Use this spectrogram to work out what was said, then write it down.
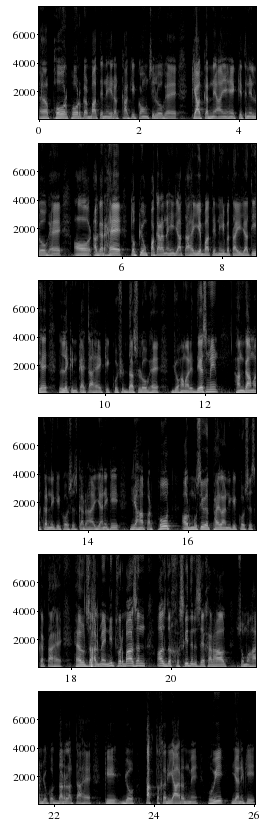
फोर फोर कर बातें नहीं रखा कि कौन सी लोग हैं, क्या करने आए हैं, कितने लोग हैं, और अगर है तो क्यों पकड़ा नहीं जाता है, ये बातें नहीं बताई जाती है, लेकिन कहता है कि कुछ दस लोग हैं जो हमारे देश में हंगामा करने की कोशिश कर रहा है, यानी कि यहाँ पर फूत और मुसीबत फैलाने की कोशिश करता है। हेलजाल में नित फरबाजन अज द खसीदन से खरहाल। सुमहार को डर लगता है कि जो तख्त खर यारन में हुई, यानी कि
